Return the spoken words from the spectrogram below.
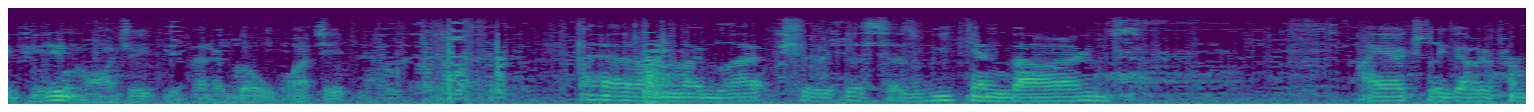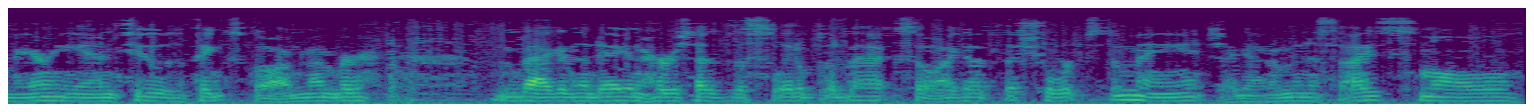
If you didn't watch it, you better go watch it. I had on my black shirt that says Weekend Vibes. I actually got it from Marianne too, the pink squad, remember? Back in the day and hers has the slit up the back so I got the shorts to match. I got them in a size small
